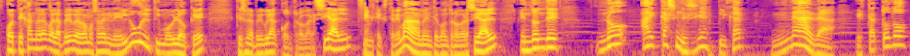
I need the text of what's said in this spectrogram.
cotejándola con la película que vamos a ver en el último bloque, que es una película controversial, Sí. extremadamente controversial, en donde no hay casi necesidad de explicar nada. Está todo,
